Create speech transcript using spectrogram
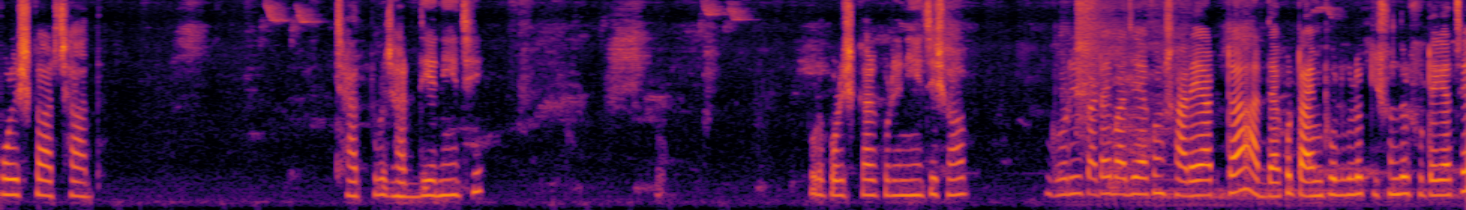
পরিষ্কার ছাদ। ছাদ পুরো ঝাড় দিয়ে নিয়েছি। পুরো পরিষ্কার করে নিয়েছি সব। ঘড়ির কাটায় বাজে এখন সাড়ে আটটা, আর দেখো টাইম ফুলগুলো কি সুন্দর ফুটে গেছে।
